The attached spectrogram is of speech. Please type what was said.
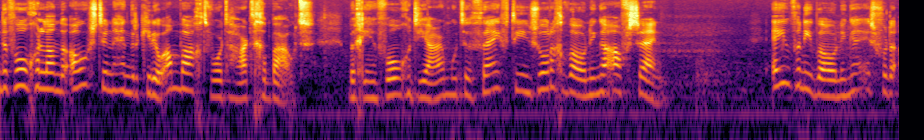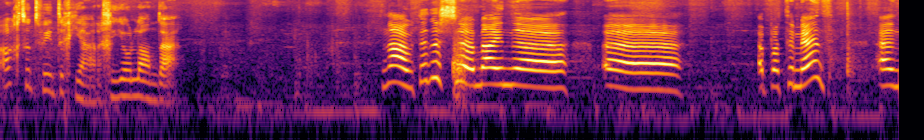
de Volgerlanden Oost in Hendrikido Ambacht wordt hard gebouwd. Begin volgend jaar moeten 15 zorgwoningen af zijn. Een van die woningen is voor de 28-jarige Jolanda. Nou, dit is uh, mijn uh, uh, appartement. En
